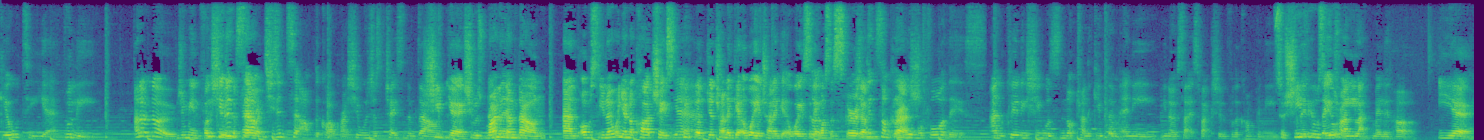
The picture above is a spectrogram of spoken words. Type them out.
guilty yet fully. I don't know. What do you mean for she didn't the set up, she didn't set up the car crash. She was just chasing them down. She yeah, she was running them down, and obviously, you know, when you're in a car chase, Yeah. people are, you're trying to get away. You're trying to get away, so, they must have scared she them. did something crash. before this, and clearly she was not trying to give them any, you know, satisfaction for the company. So she they, feels they tried guilty. blackmailing her. Yeah,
